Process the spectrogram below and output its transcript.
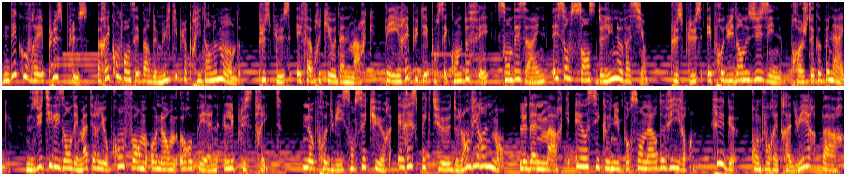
Découvrez Plus Plus, récompensé par de multiples prix dans le monde. Plus Plus est fabriqué au Danemark, pays réputé pour ses contes de fées, son design et son sens de l'innovation. Plus Plus est produit dans nos usines, proches de Copenhague. Nous utilisons des matériaux conformes aux normes européennes les plus strictes. Nos produits sont sécures et respectueux de l'environnement. Le Danemark est aussi connu pour son art de vivre, Hygge, qu'on pourrait traduire par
